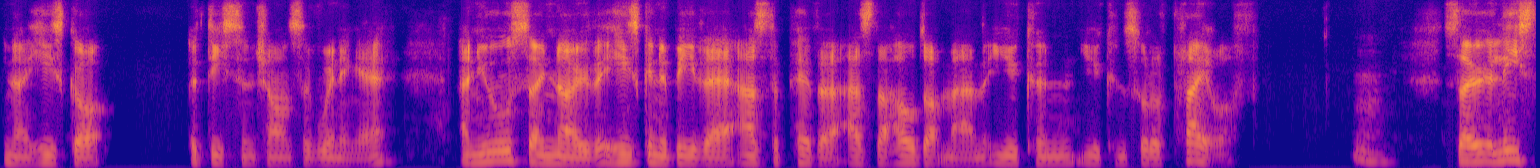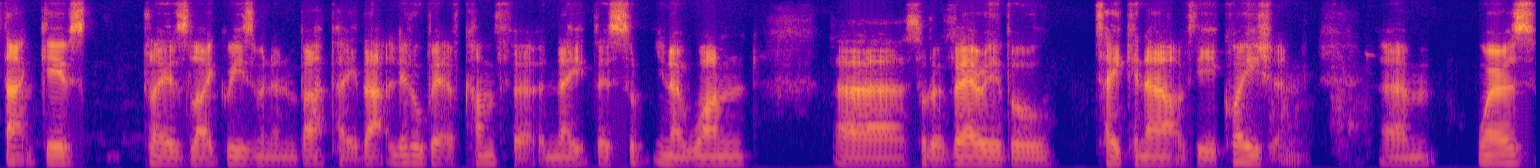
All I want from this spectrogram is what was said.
you know, he's got a decent chance of winning it. And you also know that he's going to be there as the pivot, as the hold-up man that you can you can sort of play off. Mm. So at least that gives players like Griezmann and Mbappe that little bit of comfort, and they there's you know one uh, sort of variable taken out of the equation. Um, whereas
